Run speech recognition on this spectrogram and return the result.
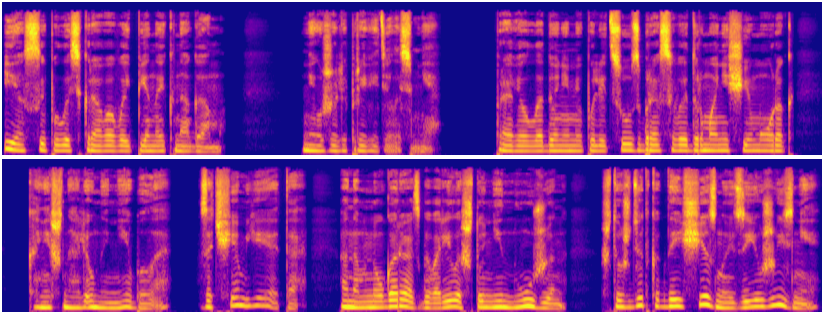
и осыпалось кровавой пеной к ногам. Неужели привиделось мне? Провел ладонями по лицу, сбрасывая дурманящий морок. Конечно, Алены не было. Зачем ей это? Она много раз говорила, что не нужен, что ждет, когда исчезну из ее жизни,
